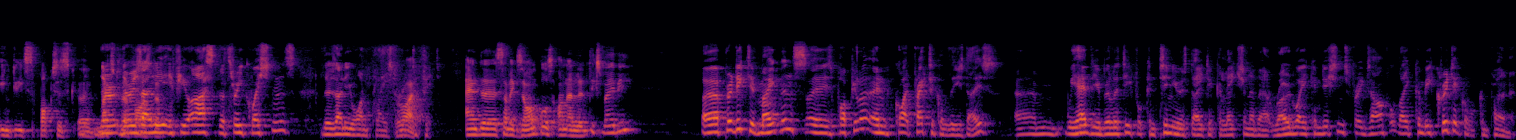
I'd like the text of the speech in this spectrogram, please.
into its boxes uh, much There, there is only, if you ask the three questions, there's only one place for it Right. to fit. And uh, some examples on analytics, maybe? Uh, predictive maintenance is popular and quite practical these days. Um, we have the ability for continuous data collection about roadway conditions, for example. They can be critical component,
